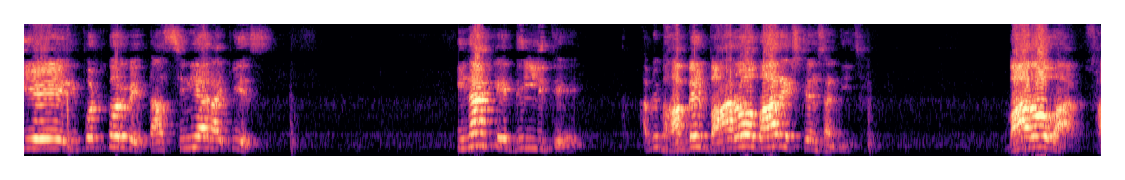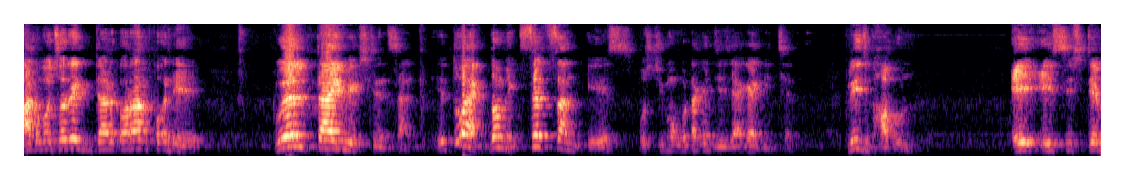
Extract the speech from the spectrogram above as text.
গিয়ে রিপোর্ট করবে, তার সিনিয়র আইপিএস ইনাকে দিল্লিতে আপনি ভাববেন বারো বার এক্সটেনশন দিয়েছে। বারো বার ষাট বছরে রিটায়ার করার পরে টুয়েলভ টাইম এক্সটেনশন এ তো একদম এক্সেপশন কেস পশ্চিমবঙ্গটাকে যে জায়গায় নিচ্ছেন। প্লিজ ভাবুন, এই এই সিস্টেম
